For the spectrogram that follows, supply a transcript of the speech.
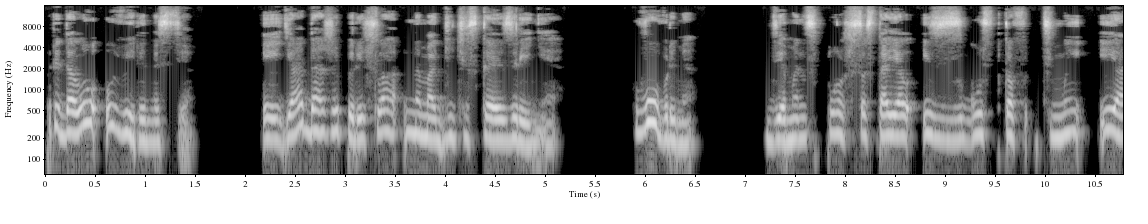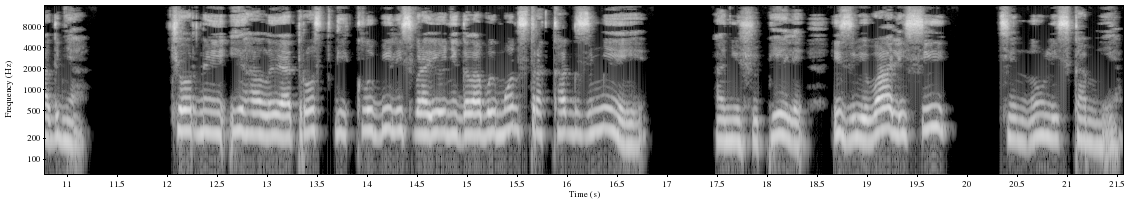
придало уверенности. И я даже перешла на магическое зрение. Вовремя. Демон сплошь состоял из сгустков тьмы и огня. Черные и алые отростки клубились в районе головы монстра, как змеи. Они шипели, извивались и тянулись ко мне.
